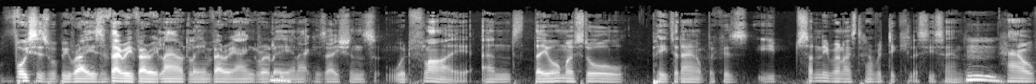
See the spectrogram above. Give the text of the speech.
voices would be raised very, very loudly and very angrily, Mm. and accusations would fly, and they almost all petered out because you suddenly realised how ridiculous you sounded. Mm. How,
